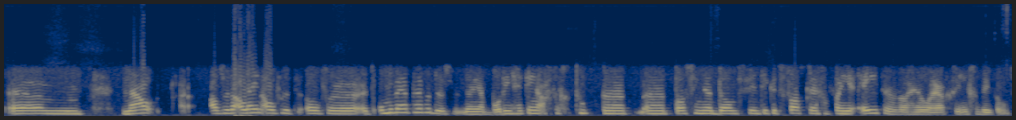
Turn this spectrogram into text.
Ehm, nou, als we het alleen over het, over het onderwerp hebben, dus nou ja, bodyhacking-achtige toepassingen, dan vind ik het vastleggen van je eten wel heel erg ingewikkeld.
